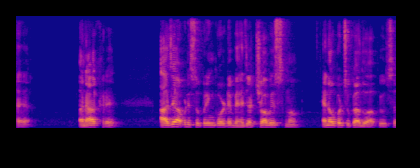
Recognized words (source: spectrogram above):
થયા. અને આખરે આજે આપણી સુપ્રીમ કોર્ટે બે હજાર ચોવીસમાં એના ઉપર ચુકાદો આપ્યો છે.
